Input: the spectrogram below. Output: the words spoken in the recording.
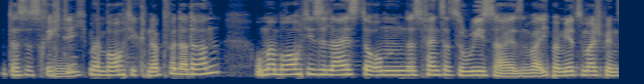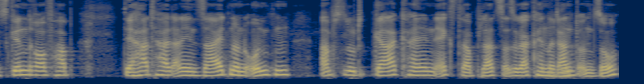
Das ist richtig. Man braucht die Knöpfe da dran und man braucht diese Leiste, um das Fenster zu resizen. Weil ich bei mir zum Beispiel einen Skin drauf habe, der hat halt an den Seiten und unten absolut gar keinen extra Platz, also gar keinen Rand und so.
